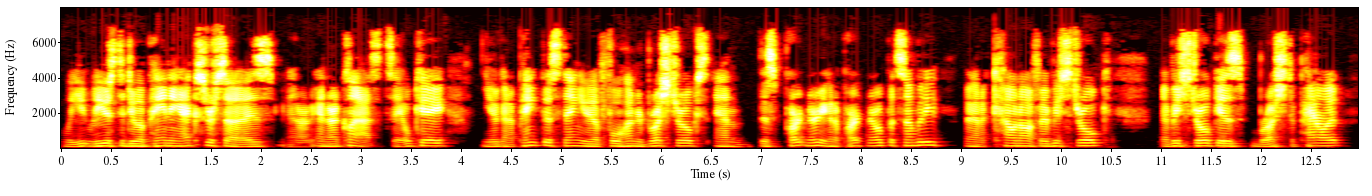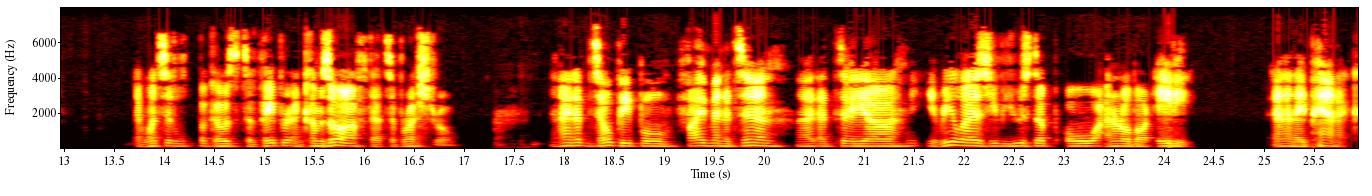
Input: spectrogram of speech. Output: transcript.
We, we used to do a painting exercise in our in our class. Say, okay, you're going to paint this thing. You have 400 brush strokes, and this partner, you're going to partner up with somebody. They're going to count off every stroke. Every stroke is brush to palette, and once it goes to the paper and comes off, that's a brush stroke. And I'd have to tell people five minutes in, I'd say, uh, you realize you've used up, oh, I don't know, about 80. And then they panic.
